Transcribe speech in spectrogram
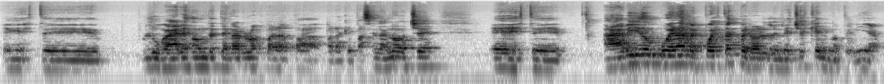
este, lugares donde tenerlos para, para, para que pasen la noche. Este, ha habido buenas respuestas, pero el hecho es que no tenía,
